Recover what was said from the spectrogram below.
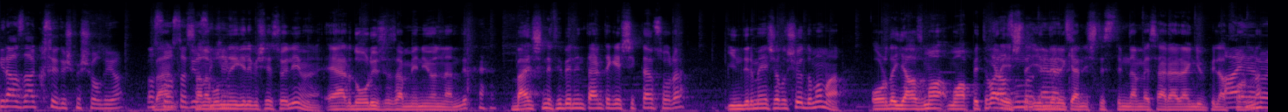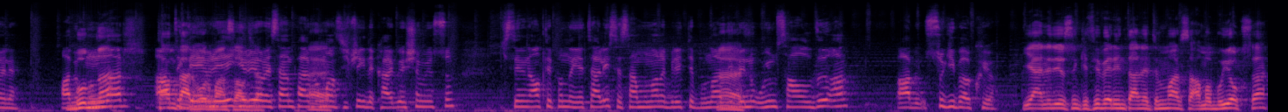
biraz daha kısaya düşmüş oluyor. Nasıl Ben olsa diyorsun sana bununla ki ilgili bir şey söyleyeyim mi? Eğer doğruysa sen beni yönlendir. ben şimdi fiber internete geçtikten sonra indirmeye çalışıyordum ama orada yazma muhabbeti var ya Yazma, işte indirirken işte Steam'den vesaire herhangi bir platformdan. Aynen öyle. Abi Bunlar bunlar, tam artık devreye giriyor alacak. ve sen performans hiçbir şekilde kaybı yaşamıyorsun. Ki senin altyapın da yeterliyse sen bunlarla birlikte bunlar Evet. birbirine uyum sağladığı an abi su gibi akıyor. Yani diyorsun ki fiber internetin varsa ama bu yoksa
